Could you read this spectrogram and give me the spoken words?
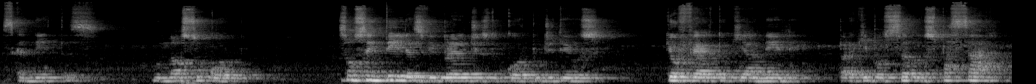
as canetas, o nosso corpo, são centelhas vibrantes do corpo de Deus que oferta o que há nele para que possamos passar.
